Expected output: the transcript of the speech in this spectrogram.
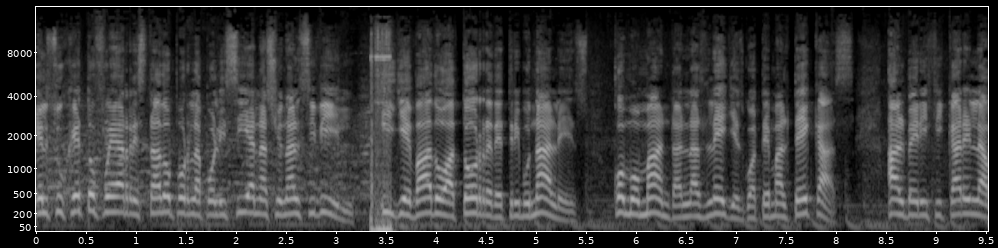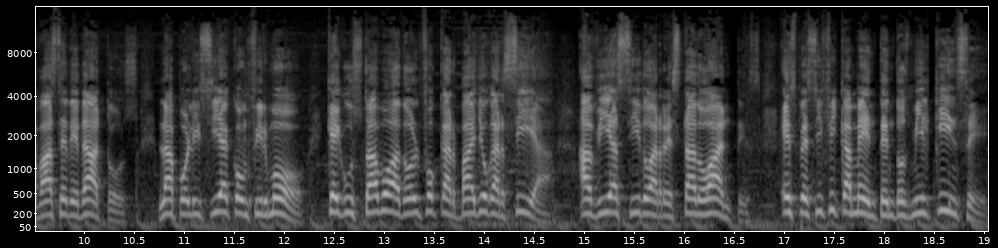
el sujeto fue arrestado por la Policía Nacional Civil y llevado a torre de tribunales, como mandan las leyes guatemaltecas. Al verificar en la base de datos, la policía confirmó que Gustavo Adolfo Carballo García había sido arrestado antes, específicamente en 2015,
